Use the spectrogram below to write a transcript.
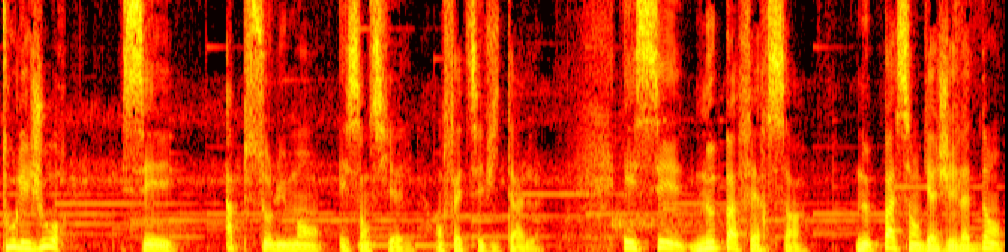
tous les jours, c'est absolument essentiel. En fait, c'est vital. Et c'est ne pas faire ça ne pas s'engager là-dedans,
